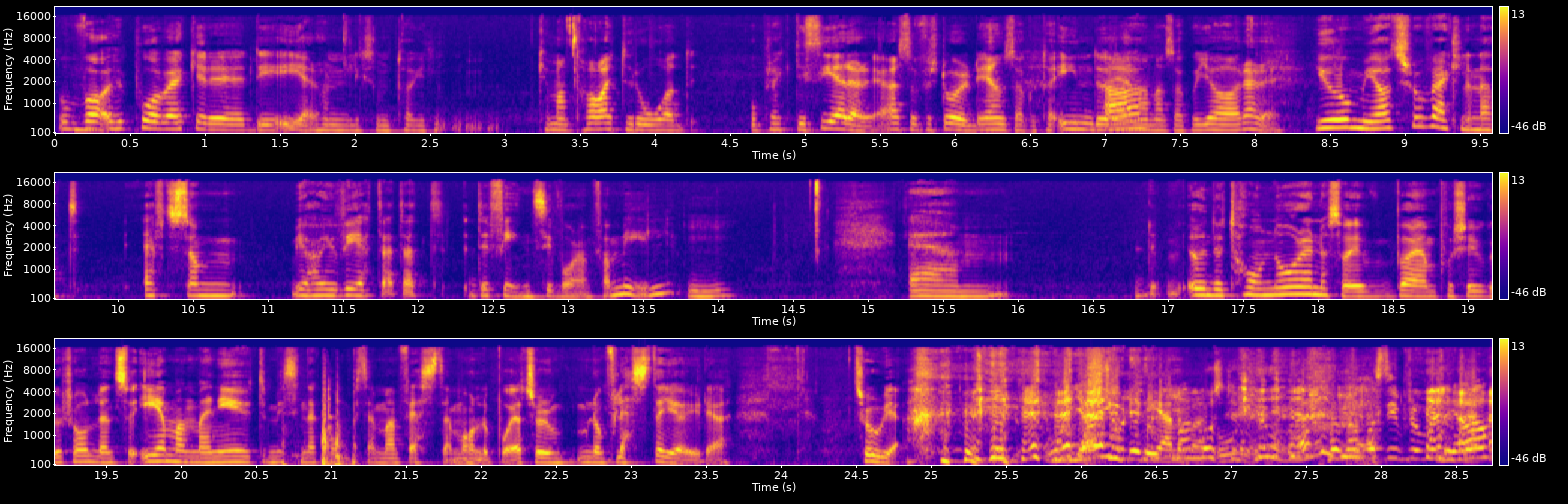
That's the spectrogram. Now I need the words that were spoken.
Och vad, hur påverkar det, det er? Har ni liksom tagit, kan man ta ett råd och praktisera det? Alltså förstår du, det är en sak att ta in det och det är Ja. en annan sak att göra det. Jo, men jag tror verkligen att eftersom jag har ju vetat att det finns i våran familj. Mm. d- under tonåren och så i början på 20-årsåldern så är man, man är ute med sina kompisar, man festar, man håller på. Jag tror de, de flesta gör ju det. Tror jag. jag gjorde det i alla fall. Man måste prova. man måste ju prova lite. Ja.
